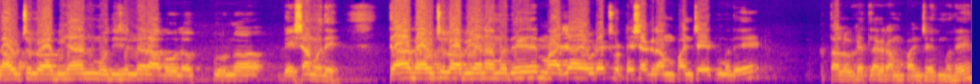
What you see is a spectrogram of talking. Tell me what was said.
गाव चलो अभियान मोदीजींनी राबवलं पूर्ण देशामध्ये त्या गाव चलो अभियानामध्ये माझ्या एवढ्या छोट्याशा ग्रामपंचायतमध्ये तालुक्यातल्या ग्रामपंचायतमध्ये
